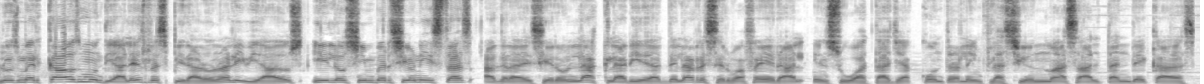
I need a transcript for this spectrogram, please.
Los mercados mundiales respiraron aliviados y los inversionistas agradecieron la claridad de la Reserva Federal en su batalla contra la inflación más alta en décadas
